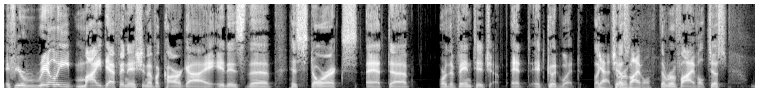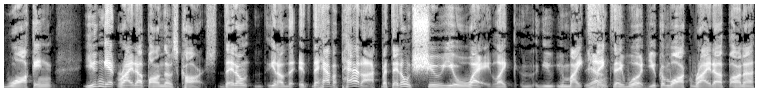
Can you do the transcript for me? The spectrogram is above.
if you're really my definition of a car guy, it is the historics at uh, or the vintage at at Goodwood. Like yeah, the revival. The revival. Just walking. You can get right up on those cars. They don't, you know, it, they have a paddock, but they don't shoo you away like you you might yeah. think they would. You can walk right up on a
